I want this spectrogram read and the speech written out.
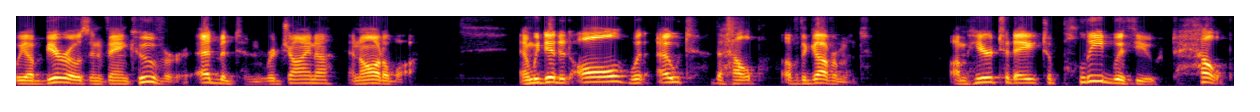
We have bureaus in Vancouver, Edmonton, Regina, and Ottawa. And we did it all without the help of the government. I'm here today to plead with you to help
